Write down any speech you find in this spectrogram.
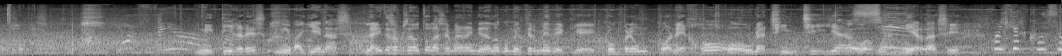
Con. Ni tigres, ni ballenas. La Anita se ha pasado toda la semana intentando convencerme de que compre un conejo o una chinchilla o alguna Sí. mierda así. Cualquier cosa.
